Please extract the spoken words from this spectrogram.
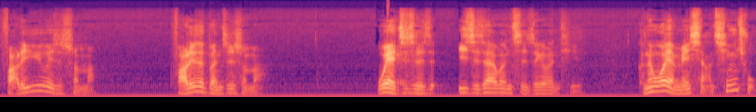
法律意味着什么？法律的本质是什么？我也一直一直在问自己这个问题，可能我也没想清楚。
